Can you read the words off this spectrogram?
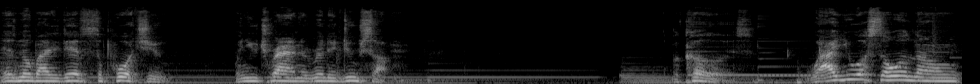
there's nobody there to support you when you're trying to really do something. Because why you are so alone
